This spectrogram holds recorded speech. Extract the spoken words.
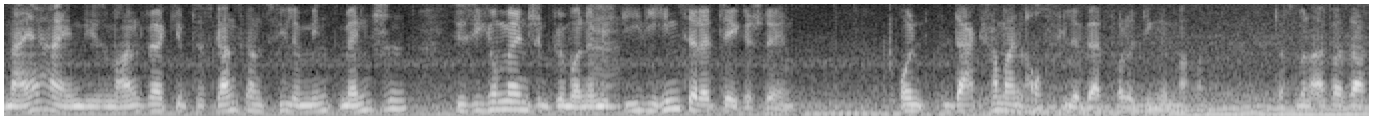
naja, in diesem Handwerk gibt es ganz, ganz viele Menschen, die sich um Menschen kümmern, nämlich Mhm. die, die hinter der Theke stehen. Und da kann man auch viele wertvolle Dinge machen. Dass man einfach sagt,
